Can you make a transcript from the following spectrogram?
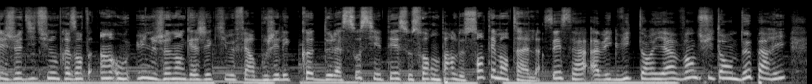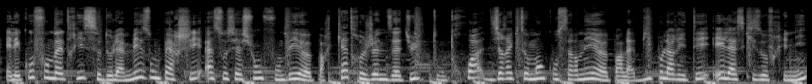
les jeudis, tu nous présentes un ou une jeune engagée qui veut faire bouger les codes de la société. Ce soir, on parle de santé mentale. C'est ça, avec Victoria, 28 ans de Paris. Elle est cofondatrice de la Maison Perchée, association fondée euh, par quatre jeunes adultes, dont trois directement concernés euh, par la bipolarité et la schizophrénie.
